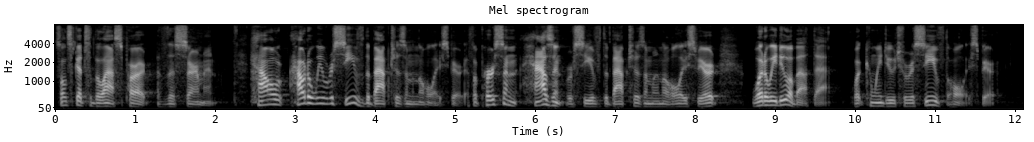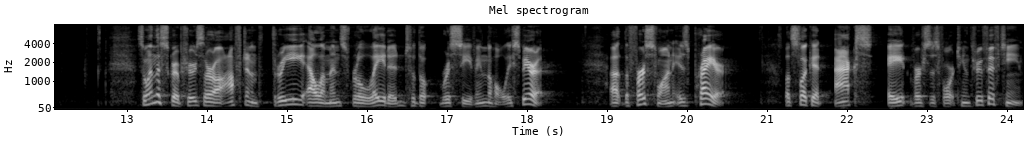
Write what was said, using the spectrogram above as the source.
So let's get to the last part of this sermon. how, how do we receive the baptism in the Holy Spirit? If a person hasn't received the baptism in the Holy Spirit, what do we do about that? What can we do to receive the Holy Spirit? So, in the scriptures, there are often three elements related to the receiving the Holy Spirit. Uh, the first one is prayer. Let's look at Acts 8, verses 14 through 15.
